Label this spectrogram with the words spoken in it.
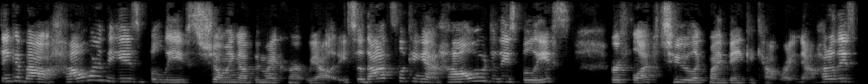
think about how are these beliefs showing up in my current reality. So that's looking at how do these beliefs reflect to like my bank account right now? How do these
